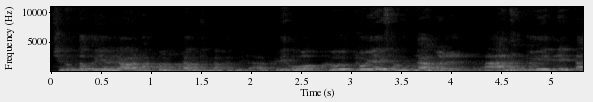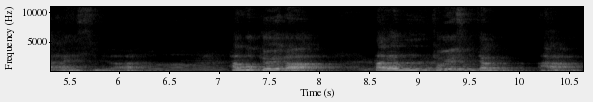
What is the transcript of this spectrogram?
지금도 그 영향을 받고 있다고 생각합니다. 그리고 그 교회 성장을 많은 교회들이 따라했습니다. 한국 교회가 다른 교회 성장하,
